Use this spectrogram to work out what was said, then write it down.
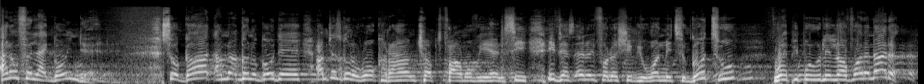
I don't feel like going there. So, God, I'm not going to go there. I'm just going to walk around Church Farm over here and see if there's any fellowship you want me to go to where people really love one another.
